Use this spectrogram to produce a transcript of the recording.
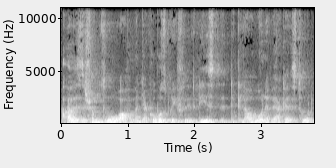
Aber es ist schon so, auch wenn man Jakobusbrief liest, Glaube ohne Werke ist tot,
